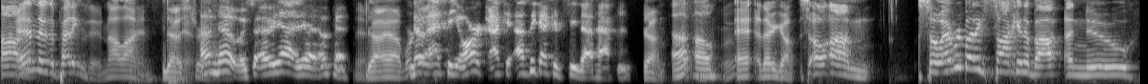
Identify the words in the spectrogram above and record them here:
Um, and there's a petting zoo. Not lying. That's true. Oh no! It's, oh yeah, yeah. Okay. Yeah, yeah. We're No, gonna- at the Ark, I, could- I think I could see that happening. yeah. Uh oh. Uh, there you go. So, um, so everybody's talking about a new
